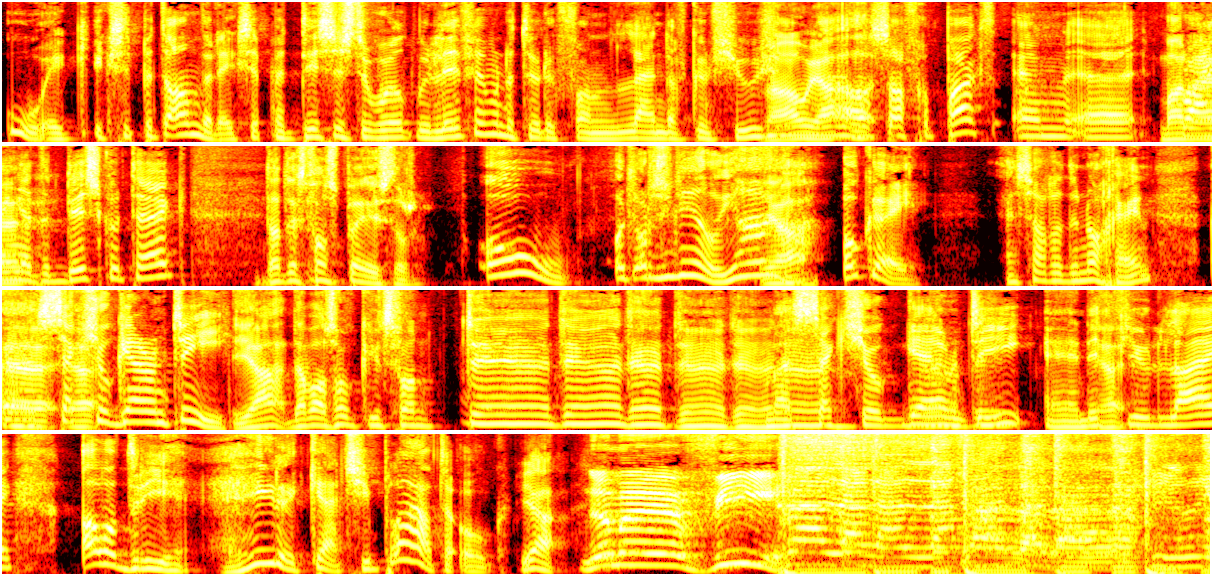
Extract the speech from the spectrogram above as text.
Oeh, ik, ik zit met de andere. Ik zit met This is the World We Live In, natuurlijk van Land of Confusion Nou ja, eh, was al- afgepakt. En eh Maar, Crying at the Discotheque. Dat is van Spacer. Oh, het origineel, ja. Ja. Oké. En ze hadden er nog één. Eh, Eh, Sexual Guarantee. Ja, dat was ook iets van... My Sexual Guarantee. And if Ja. you lie. Alle drie hele catchy platen ook. Ja, Nummer 4. To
